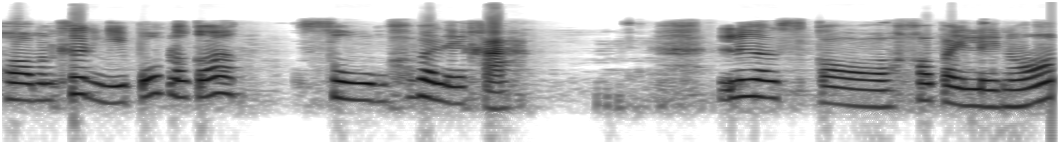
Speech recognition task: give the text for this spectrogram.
พอมันขึ้นอย่างนี้ปุ๊บเราก็ซูมเข้าไปเลยค่ะ เลื่อนสกอร์เข้าไปเลยเนาะ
